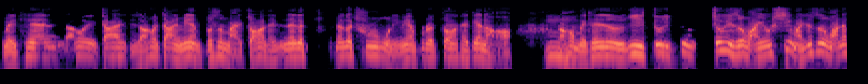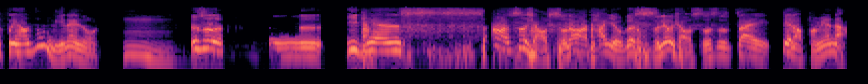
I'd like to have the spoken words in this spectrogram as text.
每天然后家然后家里面不是买装了台那个那个出入屋里面不是装了台电脑，嗯，然后每天就一就就就一直玩游戏嘛，就是玩的非常入迷那种，嗯就是呃一天二十四小时的话，他有个十六小时是在电脑旁边的。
